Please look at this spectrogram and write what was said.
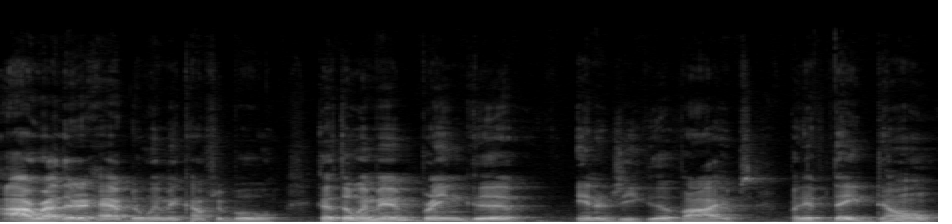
I'd rather have the women comfortable because the women bring good energy, good vibes. But if they don't,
